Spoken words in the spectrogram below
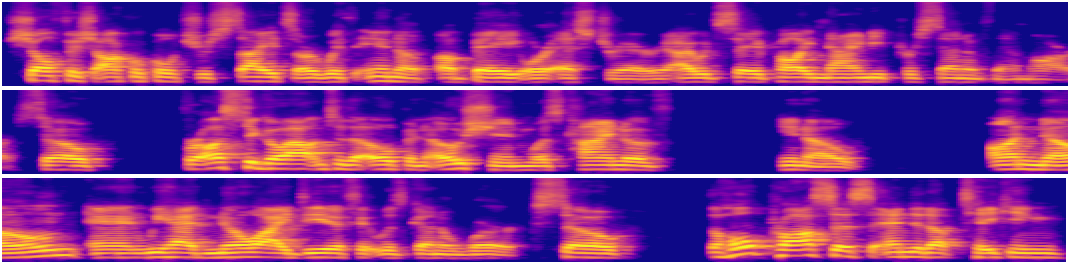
shellfish aquaculture sites are within a, a bay or estuary. I would say probably 90% of them are. So for us to go out into the open ocean was kind of, you know, unknown and we had no idea if it was going to work. So the whole process ended up taking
